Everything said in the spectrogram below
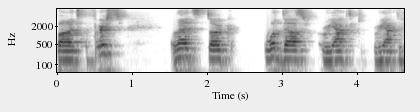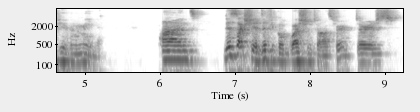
But first, let's talk what does React reactive even mean? And this is actually a difficult question to answer. There is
